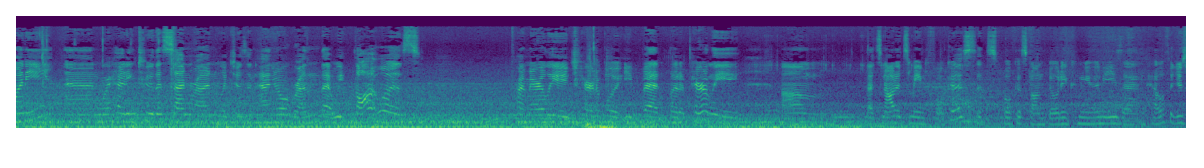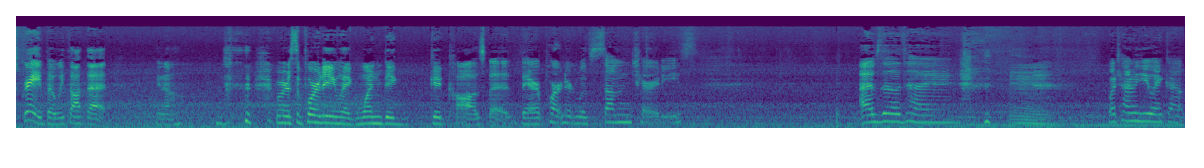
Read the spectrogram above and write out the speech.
It's 8.20 and we're heading to the Sun Run, which is an annual run that we thought was primarily a charitable event, but apparently um, that's not its main focus. It's focused on building communities and health, which is great, but we thought that, you know, we're supporting like one big good cause, but they're partnered with some charities. I'm so tired. Hmm. What time did you wake up?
